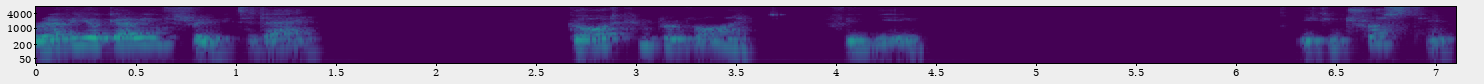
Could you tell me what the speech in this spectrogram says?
Wherever you're going through today, God can provide for you. You can trust Him.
